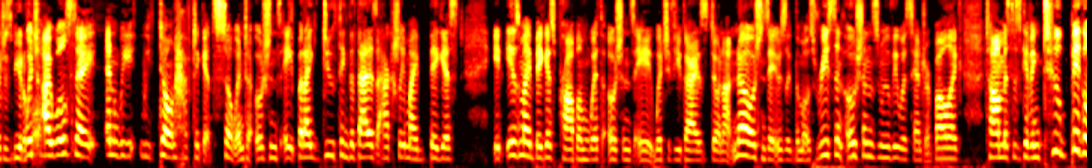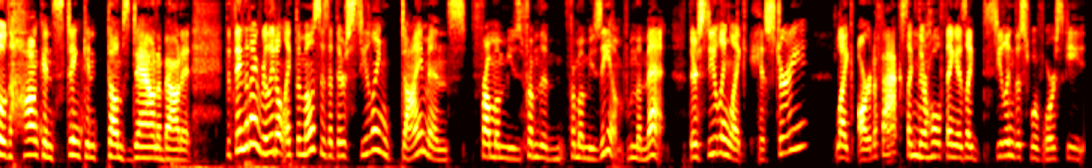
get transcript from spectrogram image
which is beautiful. Which I will say, and we we don't have to get so into Ocean's Eight, but I do think that that is actually my biggest. It is my biggest problem with Ocean's Eight. Which, if you guys do not know, Ocean's Eight was like the most recent Ocean's movie with Sandra Bullock. Thomas is giving two big old honking stinking thumbs down about it. The thing that I really don't like the most is that they're stealing diamonds from a muse- from the from a museum from the Met. They're stealing like history like artifacts. Like their Mhm. whole thing is like stealing the Swarovski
